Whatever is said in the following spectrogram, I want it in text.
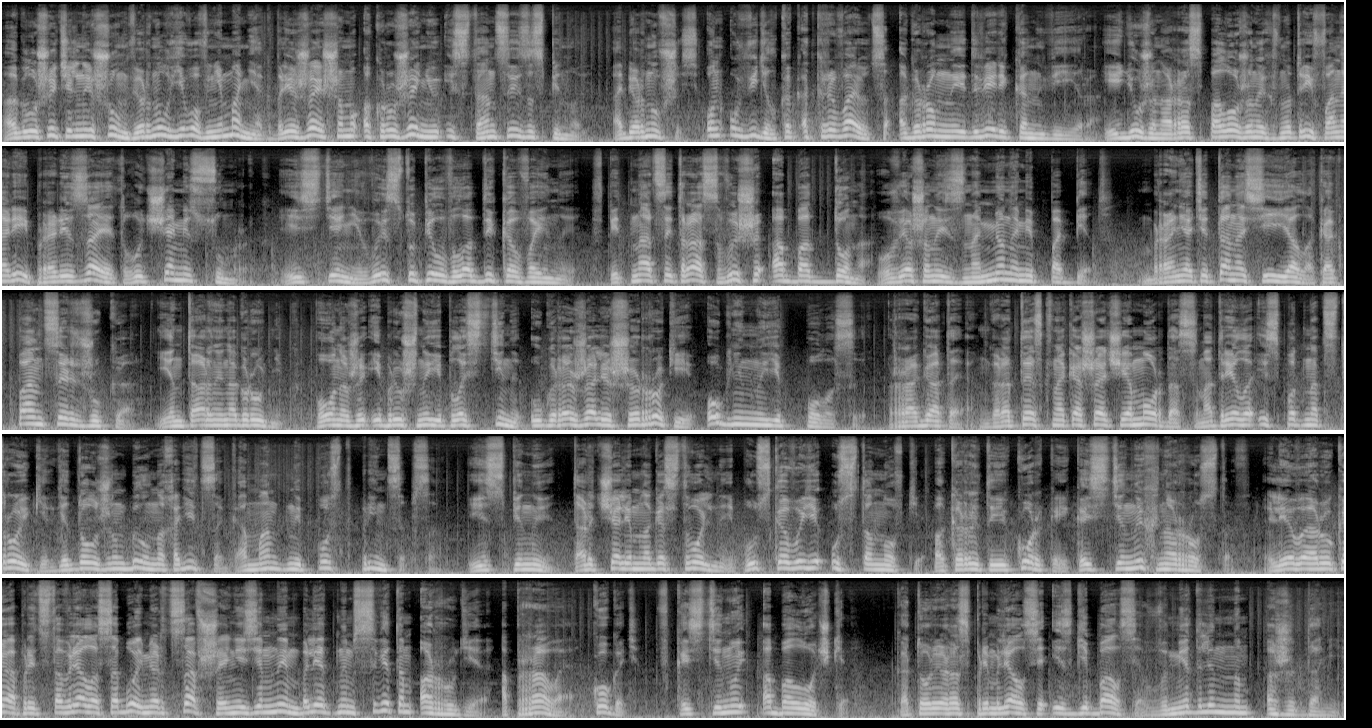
Оглушительный шум вернул его внимание к ближайшему окружению и станции за спиной. Обернувшись, он увидел, как открываются огромные двери конвейера, и дюжина расположенных внутри фонарей прорезает лучами сумрак. Из тени выступил владыка войны, в 15 раз выше Абаддона, увешанный знаменами побед. Броня Титана сияла, как панцирь жука. Янтарный нагрудник, поножи и брюшные пластины угрожали широкие огненные полосы. Рогатая, гротескно-кошачья морда смотрела из-под надстройки, где должен был находиться командный пост Принцепса. Из спины торчали многоствольные пусковые установки, покрытые коркой костяных наростов. Левая рука представляла собой мерцавшее неземным бледным светом орудие, а правая – коготь в костяной оболочке – который распрямлялся и сгибался в медленном ожидании.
